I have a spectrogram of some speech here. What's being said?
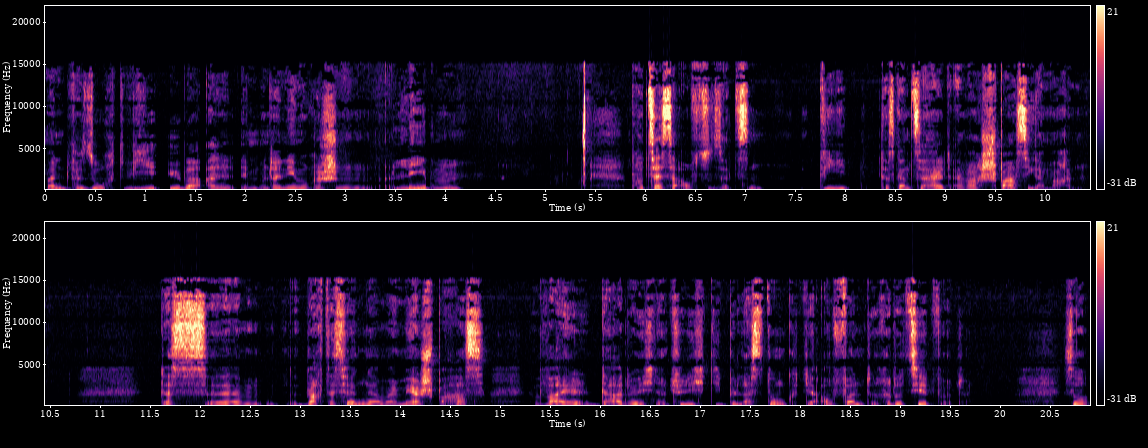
man versucht wie überall im unternehmerischen Leben Prozesse aufzusetzen, die das Ganze halt einfach spaßiger machen. Das ähm, macht deswegen aber mehr Spaß, weil dadurch natürlich die Belastung, der Aufwand reduziert wird. So,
